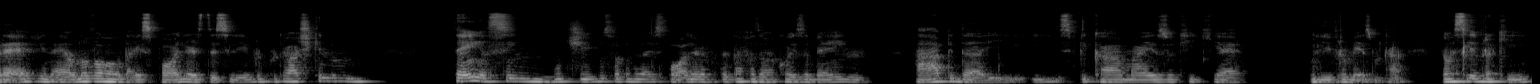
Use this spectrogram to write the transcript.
breve, né? Eu não vou dar spoilers desse livro, porque eu acho que não tem, assim, motivos para poder dar spoiler. Eu vou tentar fazer uma coisa bem rápida e, e explicar mais o que, que é o livro mesmo, tá? Então, esse livro aqui,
